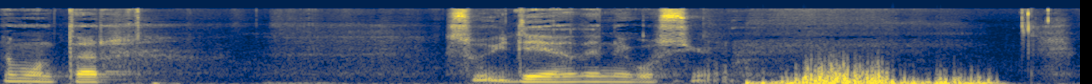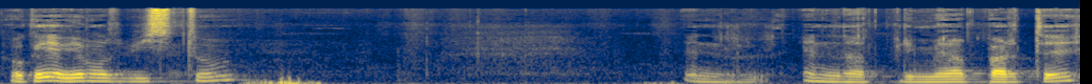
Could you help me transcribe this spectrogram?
a montar su idea de negocio. Ok, habíamos visto en, en, la primera parte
